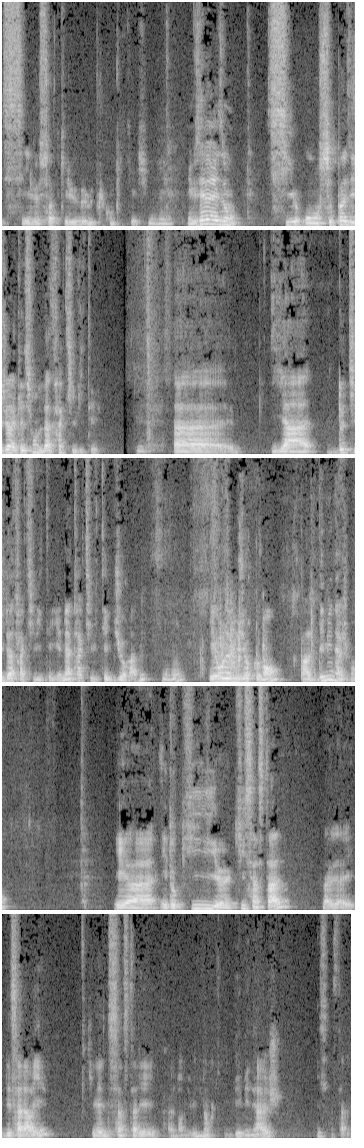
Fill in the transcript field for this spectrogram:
c'est le soft qui est le, plus compliqué. Mm. Mais vous avez raison. Si on se pose déjà la question de l'attractivité, il y a deux types d'attractivité. Il y a une attractivité durable, mhm. et on la mesure comment? Par le déménagement. Et, euh, donc, qui, euh, qui s'installe? Bah, Des salariés qui viennent s'installer euh, dans l'île, donc ils déménagent, ils s'installent.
